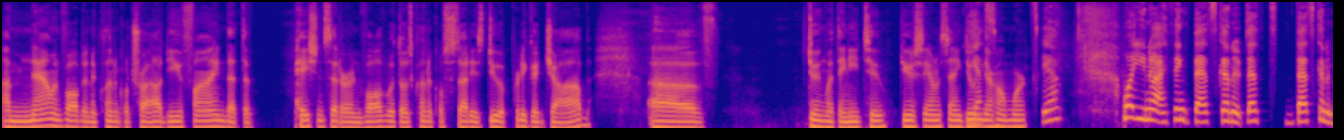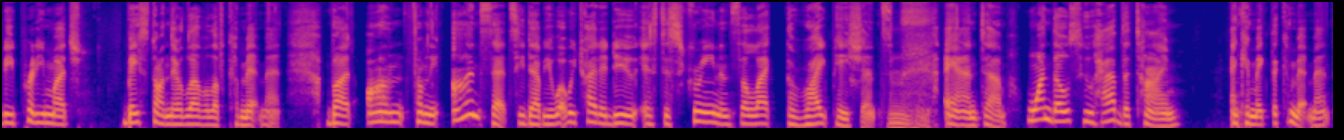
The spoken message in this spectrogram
I'm now involved in a clinical trial. Do you find that the patients that are involved with those clinical studies do a pretty good job of doing what they need to. Do you see what I'm saying? Doing yes. their homework. Yeah. Well, you know, I think that's gonna that's that's gonna be pretty much based on their level of commitment. But on from the onset, CW, what we try to do is to screen and select the right patients, mm-hmm. and um, one those who have the time and can make the commitment,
